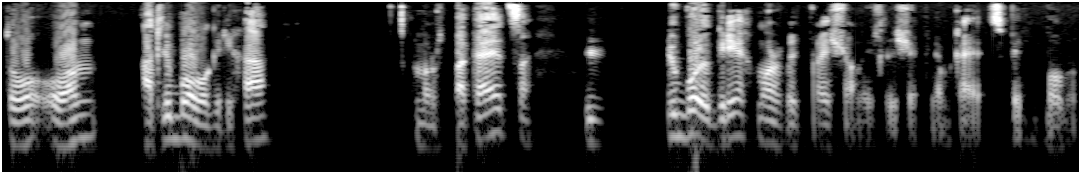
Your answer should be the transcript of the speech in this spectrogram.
то он от любого греха может покаяться. Любой грех может быть прощен, если человек в нем кается перед Богом.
